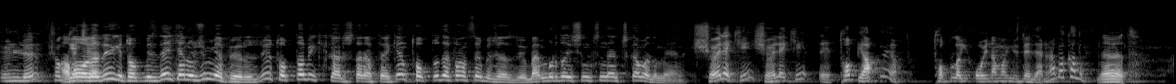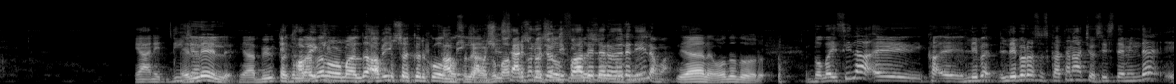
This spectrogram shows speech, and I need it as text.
ünlü, çok Ama gece... o da diyor ki top bizdeyken hücum yapıyoruz diyor. Top tabii ki karşı taraftayken toplu defans yapacağız diyor. Ben burada işin içinden çıkamadım yani. Şöyle ki, şöyle ki e, top yapmıyor. Topla oynama yüzdelerine bakalım. Evet. Yani diyeceğim 50-50. Yani büyük E, tabii takımlarda ki, normalde e, tabii 60'a ki, 40 e, tabii olması ki ama lazım. şimdi Sergen 65'e Hoca'nın 35 ifadeleri öyle değil ama. Yani o da doğru. Dolayısıyla e, e, liber, liberosuz catenaccio sisteminde e,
